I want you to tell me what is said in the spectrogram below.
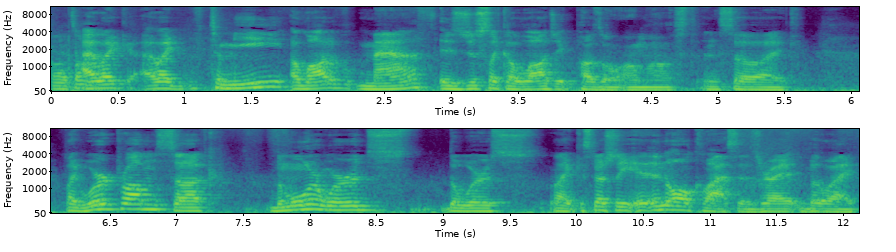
Oh, I like I like to me a lot of math is just like a logic puzzle almost, and so like like word problems suck. The more words, the worse. Like especially in, in all classes, right? But like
